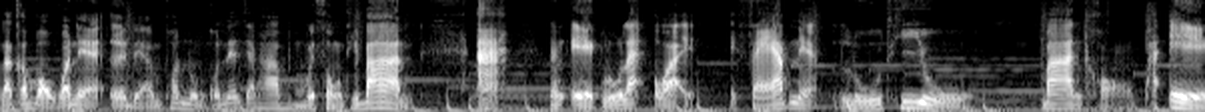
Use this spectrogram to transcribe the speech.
แล้วก็บอกว่าเนี่ยเออเดี๋ยวพ่อหนุ่มคนนี้จะพาผมไปส่งที่บ้าน อะนางเอกรู้แล้วว่าไอ้แฟบเนี่ยรู้ที่อยู่บ้านของพระเอก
